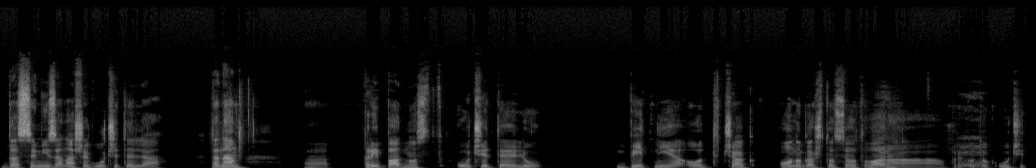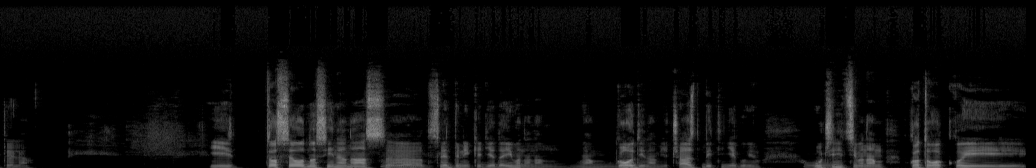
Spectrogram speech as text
da se mi za našeg učitelja, da nam a, pripadnost učitelju bitnija od čak onoga što se otvara preko tog učitelja. I to se odnosi na nas, Mm. e, sljedbenike djeda Ivana, nam, nam godi, nam je čast biti njegovim Mm. učenicima, nam gotovo koji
